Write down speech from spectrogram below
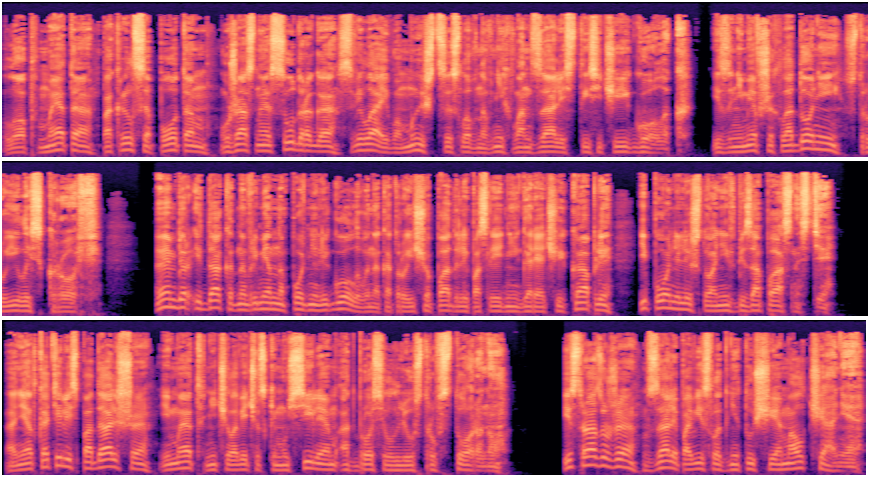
Лоб Мэтта покрылся потом, ужасная судорога свела его мышцы, словно в них вонзались тысячи иголок. Из онемевших ладоней струилась кровь. Эмбер и Дак одновременно подняли головы, на которые еще падали последние горячие капли, и поняли, что они в безопасности. Они откатились подальше, и Мэт нечеловеческим усилием отбросил люстру в сторону. И сразу же в зале повисло гнетущее молчание.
